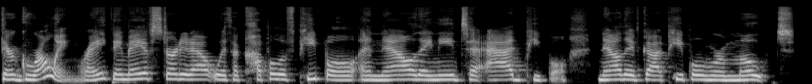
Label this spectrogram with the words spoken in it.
they're growing, right? They may have started out with a couple of people and now they need to add people. Now they've got people remote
